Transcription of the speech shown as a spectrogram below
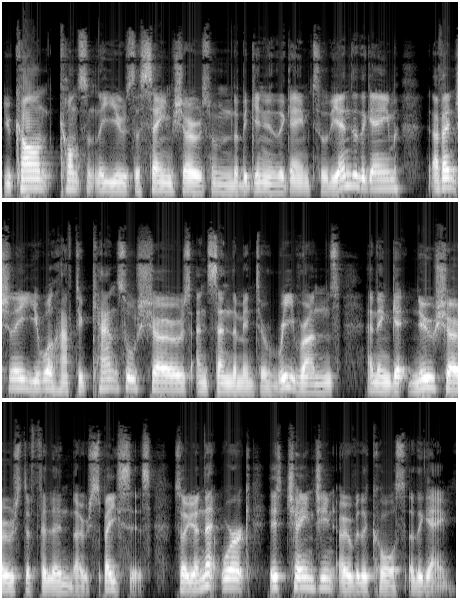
You can't constantly use the same shows from the beginning of the game till the end of the game. Eventually, you will have to cancel shows and send them into reruns, and then get new shows to fill in those spaces. So your network is changing over the course of the game.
